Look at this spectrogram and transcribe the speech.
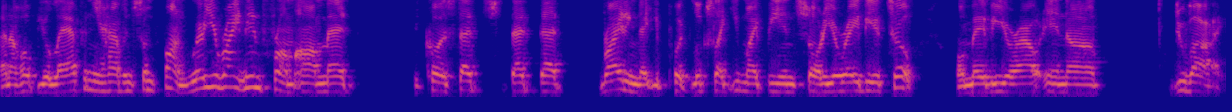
And I hope you're laughing, you're having some fun. Where are you writing in from, Ahmed? Because that that that writing that you put looks like you might be in Saudi Arabia too, or maybe you're out in uh, Dubai.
